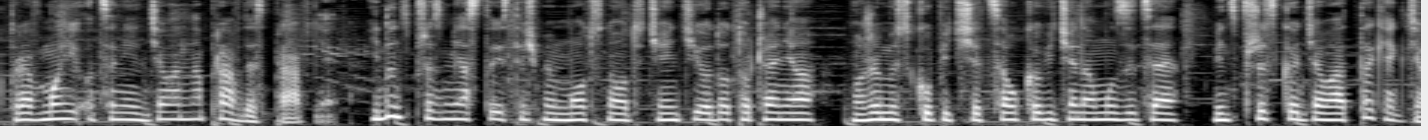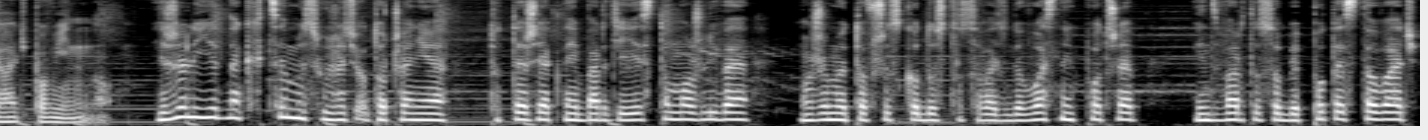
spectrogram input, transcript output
która w mojej ocenie działa naprawdę sprawnie. Idąc przez miasto jesteśmy mocno odcięci od otoczenia, możemy skupić się całkowicie na muzyce, więc wszystko działa tak jak działać powinno. Jeżeli jednak chcemy słyszeć otoczenie, to też jak najbardziej jest to możliwe, Możemy to wszystko dostosować do własnych potrzeb, więc warto sobie potestować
